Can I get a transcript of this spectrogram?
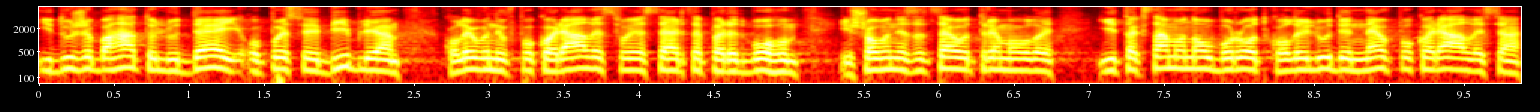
і дуже багато людей описує Біблія, коли вони впокоряли своє серце перед Богом, і що вони за це отримували. І так само наоборот, коли люди не впокорялися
